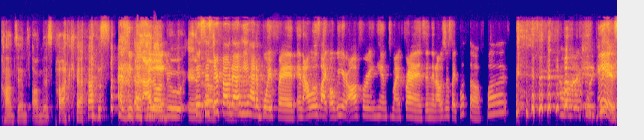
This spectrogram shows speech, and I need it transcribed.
content on this podcast. As you can that I don't do in, His uh, sister found public. out he had a boyfriend, and I was like over here offering him to my friends, and then I was just like, "What the fuck?" actually he is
